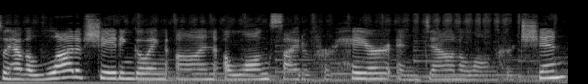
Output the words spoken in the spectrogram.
So I have a lot of shading going on alongside of her hair and down along her chin.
